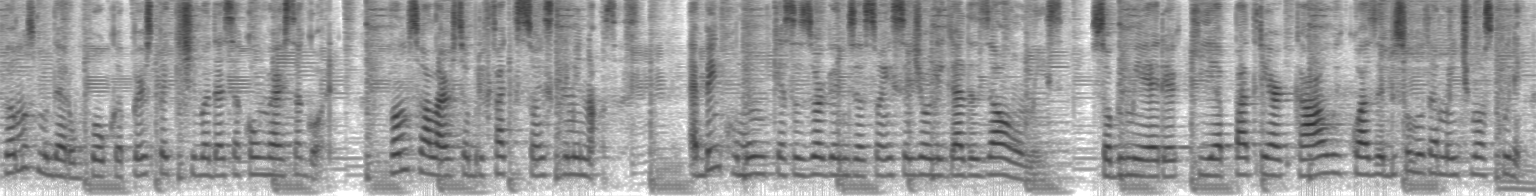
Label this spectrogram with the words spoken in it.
Vamos mudar um pouco a perspectiva dessa conversa agora. Vamos falar sobre facções criminosas. É bem comum que essas organizações sejam ligadas a homens, sob uma hierarquia patriarcal e quase absolutamente masculina.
